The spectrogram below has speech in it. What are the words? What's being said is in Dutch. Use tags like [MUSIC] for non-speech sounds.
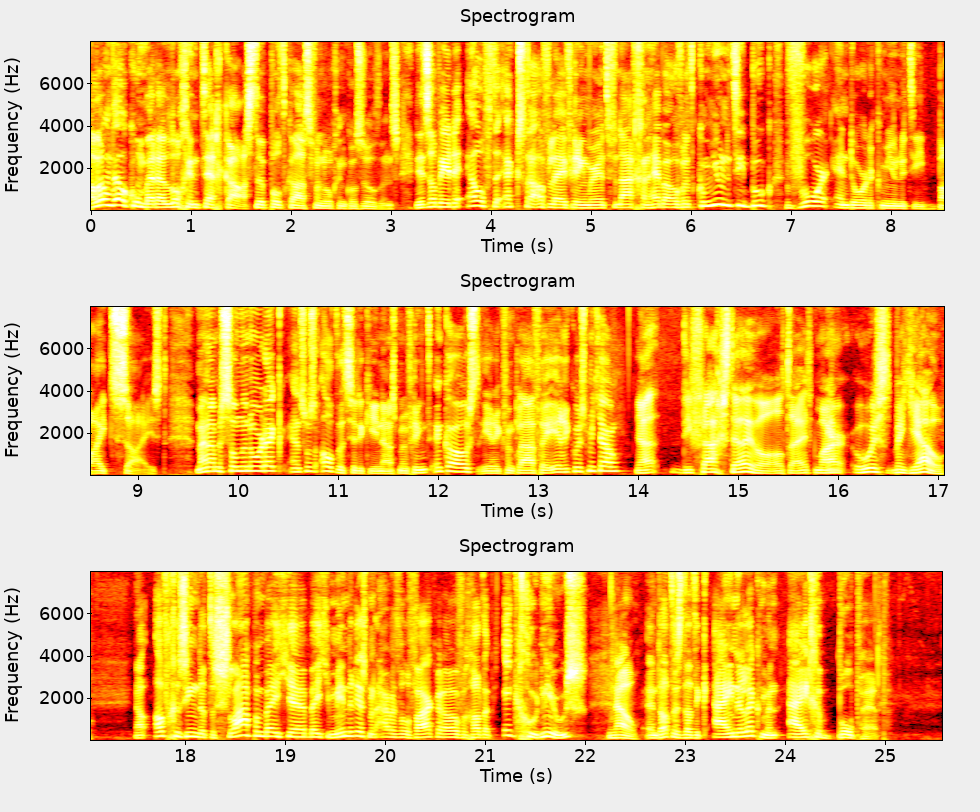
Hallo en welkom bij de Login Techcast, de podcast van Login Consultants. Dit is alweer de elfde extra aflevering waarin we het vandaag gaan hebben over het community boek voor en door de community Bite-Sized. Mijn naam is Sander Noordek en zoals altijd zit ik hier naast mijn vriend en co-host Erik van Klaveren. Erik, hoe is het met jou? Ja, die vraag stel je wel altijd, maar hoe is het met jou? Nou, afgezien dat de slaap een beetje, een beetje minder is, maar daar hebben we het wel vaker over gehad, heb ik goed nieuws. Nou, En dat is dat ik eindelijk mijn eigen bob heb.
